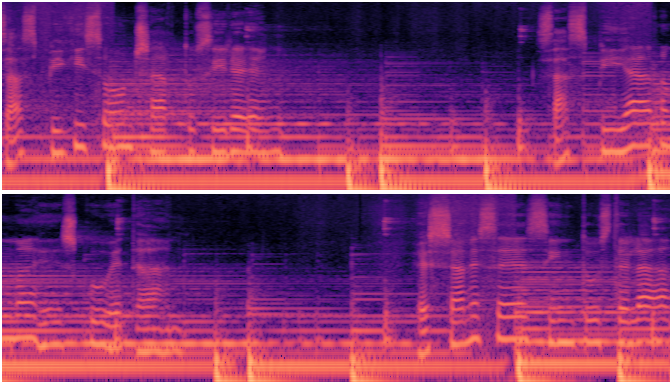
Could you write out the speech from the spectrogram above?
Zazpi gizon sartu ziren Zazpi arma eskuetan. Esan ez ezintuztela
